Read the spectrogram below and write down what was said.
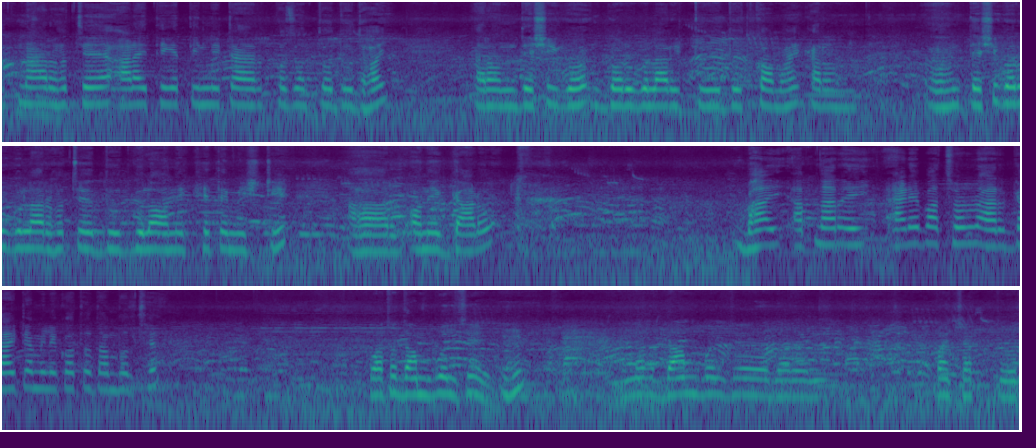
আপনার হচ্ছে আড়াই থেকে তিন লিটার পর্যন্ত দুধ হয়। কারণ দেশি গরুগুলার একটু দুধ কম হয় কারণ দেশি গরুগুলার হচ্ছে দুধগুলো অনেক খেতে মিষ্টি আর অনেক গাঢ়। ভাই আপনার এই আড়ে বছর আর গাইটা মিলে কত দাম বলছে? কত দাম বলছে? আপনার দাম বলছে ধরেন পঁচাত্তর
